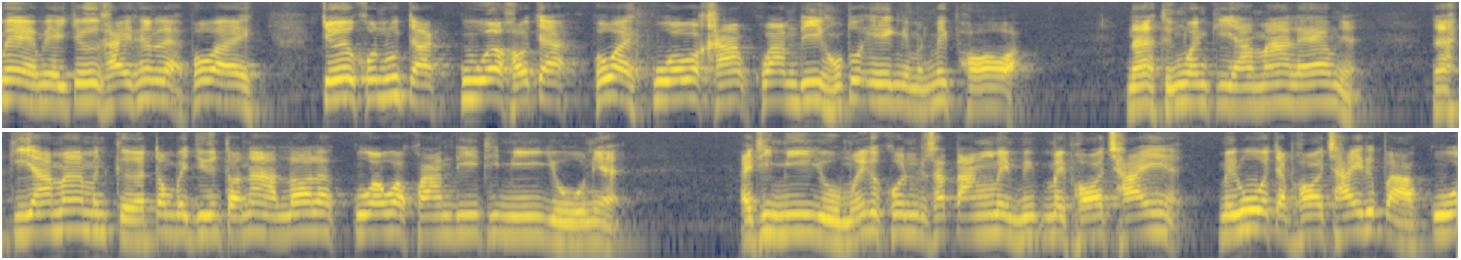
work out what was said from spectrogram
แม่ ไม่อยากเจอใครทั้งนั้นแหละ เพราะว่าเจอคนรู้จักกลัวเขาจะ เพราะว่ากลัวว่าความดีของตัวเองเนี่ยมันไม่พอนะถึงวันกิยามะแล้วเนี่ยนะกิยามะมันเกิดต้องไปยืนต่อหน้าล้อแล้วกลัวว่าความดีที่มีอยู่เนี่ย ไอ้ที่มีอยู่เหมือนกับคนสตังค์ไม่ไม่พอใช้ ไม่รู้ว่าจะพอใช้หรือเปล่ากลัว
